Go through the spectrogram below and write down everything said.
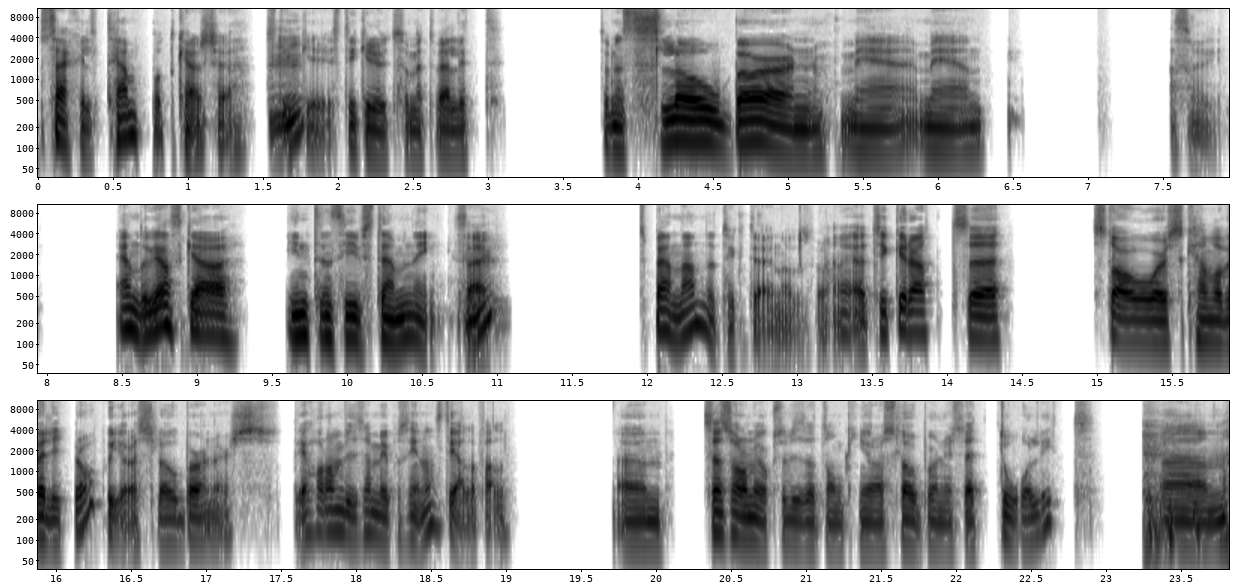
särskilt tempot kanske sticker, sticker ut som ett väldigt som en slow burn med, med en alltså, ändå ganska intensiv stämning. Så. Mm. Spännande tyckte jag något. Ja, Jag tycker att eh, Star Wars kan vara väldigt bra på att göra slow burners. Det har de visat mig på senaste i alla fall. Ehm, sen så har de ju också visat att de kan göra slow burners rätt dåligt. Ehm,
